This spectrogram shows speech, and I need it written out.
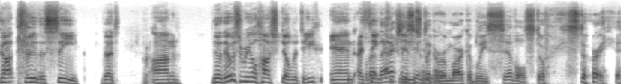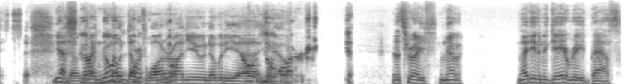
got through the scene. But um, no, there was real hostility, and I well, think that, actually seems like a remarkably civil story. story. yes, no, no, one, no, one dumped water no, on you. Nobody, uh, you know. Water. That's right. No, not even a Gatorade bath.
